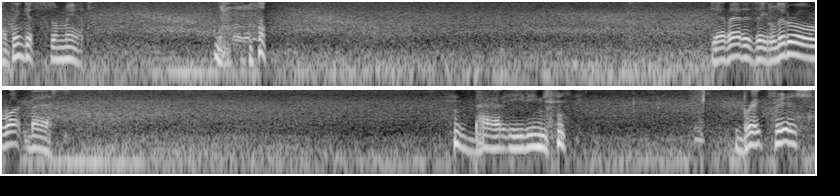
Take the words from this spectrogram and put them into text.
I think it's cement. yeah, that is a literal rock bass. Bad eating. Breakfish.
